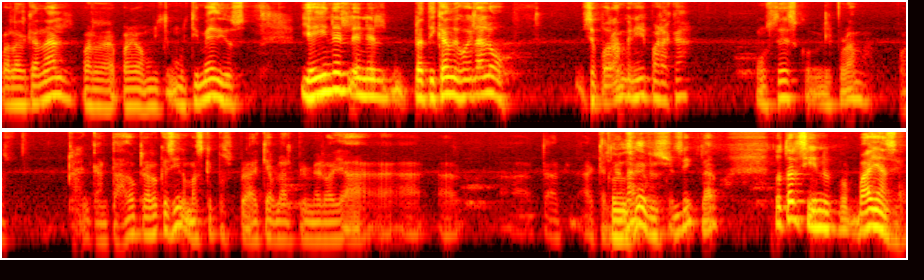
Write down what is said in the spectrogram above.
para el canal, para, para multi- multimedios. Y ahí en el, en el platicando dijo, "Oye, Lalo, ¿se podrán venir para acá con ustedes, con el programa? Pues encantado, claro que sí, nomás que pues hay que hablar primero allá a, a- Con los jefes. Sí, claro. Total, sí, váyanse.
